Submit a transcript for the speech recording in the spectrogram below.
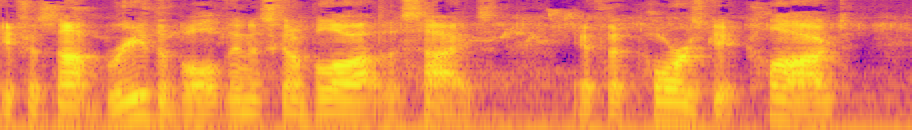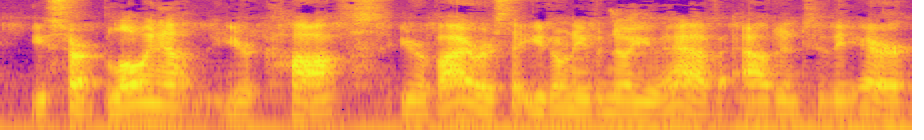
if it's not breathable, then it's gonna blow out the sides. If the pores get clogged, you start blowing out your coughs, your virus that you don't even know you have out into the air,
